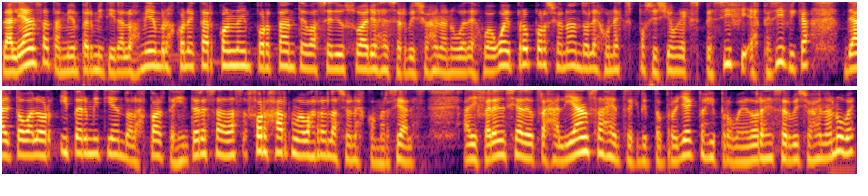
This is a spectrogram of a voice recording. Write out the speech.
La alianza también permitirá a los miembros conectar con la importante base de usuarios de servicios en la nube de Huawei, proporcionándoles una exposición específica de alto valor y permitiendo a las partes interesadas forjar nuevas relaciones comerciales. A diferencia de otras alianzas entre criptoproyectos y proveedores de servicios en la nube,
